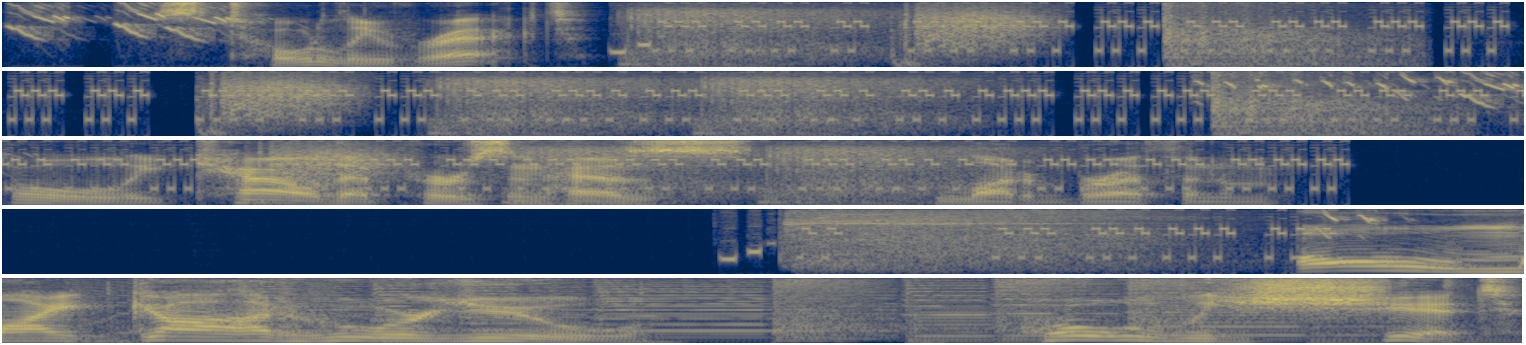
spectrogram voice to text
It's totally wrecked. Holy cow, that person has a lot of breath in him. Oh my god, who are you? Holy shit.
